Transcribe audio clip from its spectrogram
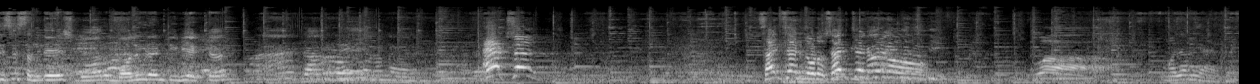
This is Sandesh Gaur Bollywood and TV actor action side side दौड़ो साइड साइड दौड़ो वाह मज़ा नहीं आया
